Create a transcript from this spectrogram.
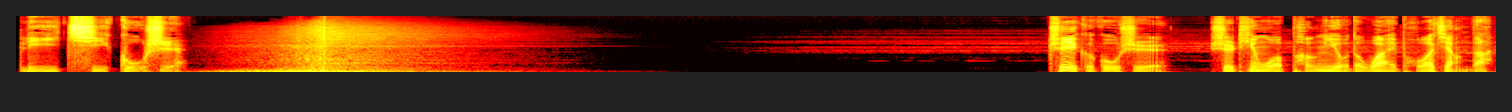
离奇故事。这个故事是听我朋友的外婆讲的，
